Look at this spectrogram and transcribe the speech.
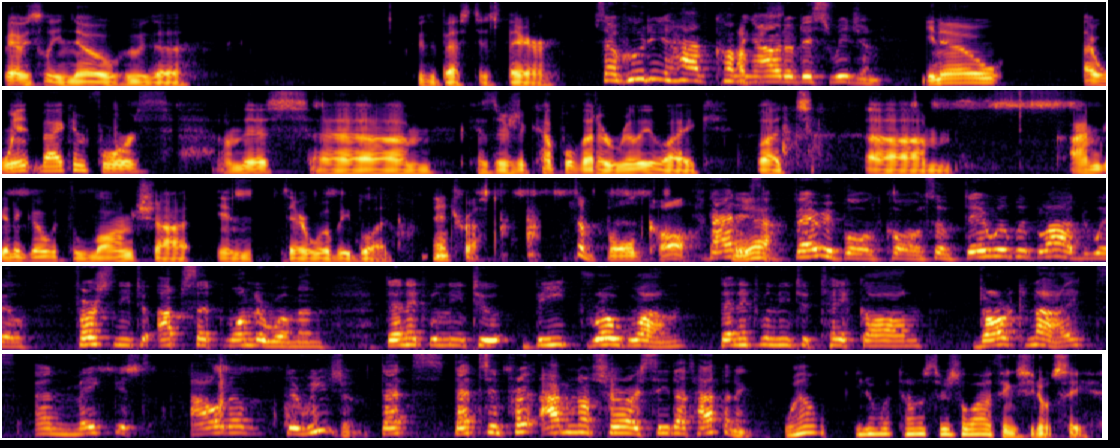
we obviously know who the who the best is there. So who do you have coming out of this region? You know, I went back and forth on this um, because there's a couple that I really like, but um, I'm going to go with the long shot in There Will Be Blood. Interesting. It's a bold call. That is Yeah. a very bold call. So There Will Be Blood will first need to upset Wonder Woman, then it will need to beat Rogue One, then it will need to take on Dark Knight and make it out of the region. That's that's impre- I'm not sure I see that happening. Well, you know what, Thomas? There's a lot of things you don't see.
